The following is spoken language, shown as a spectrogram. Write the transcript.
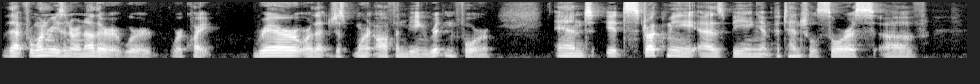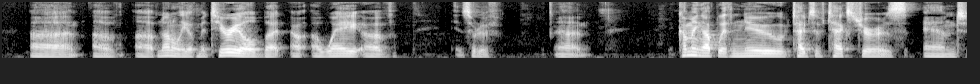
that for one reason or another were were quite rare or that just weren't often being written for and it struck me as being a potential source of uh, of, of not only of material but a, a way of sort of uh, coming up with new types of textures and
